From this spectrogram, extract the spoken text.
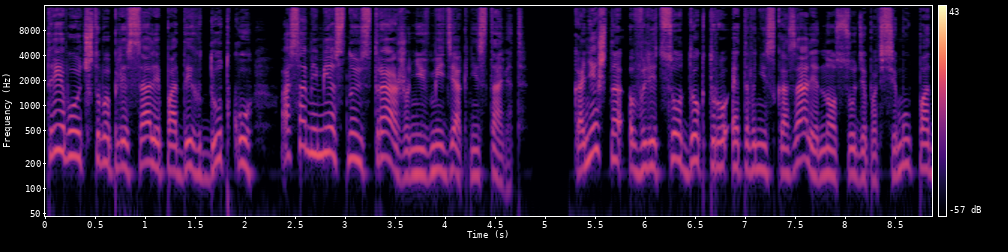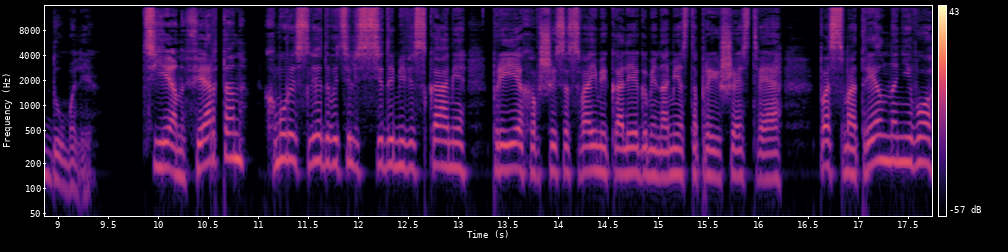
требуют, чтобы плясали под их дудку, а сами местную стражу ни в медяк не ставят. Конечно, в лицо доктору этого не сказали, но, судя по всему, подумали. Тьен Фертон, хмурый следователь с седыми висками, приехавший со своими коллегами на место происшествия, посмотрел на него,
